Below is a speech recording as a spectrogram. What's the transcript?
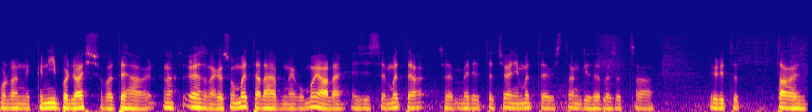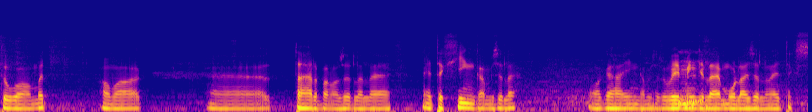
mul on ikka nii palju asju vaja teha, noh, ühesõnaga su mõte läheb nagu mujale ja siis see mõte, see meditatsiooni mõte vist ongi selles, et sa üritad tagasi tuua oma mõt-, oma äh, tähelepanu sellele näiteks hingamisele, oma keha hingamisele või mm. mingile muule asjale, näiteks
